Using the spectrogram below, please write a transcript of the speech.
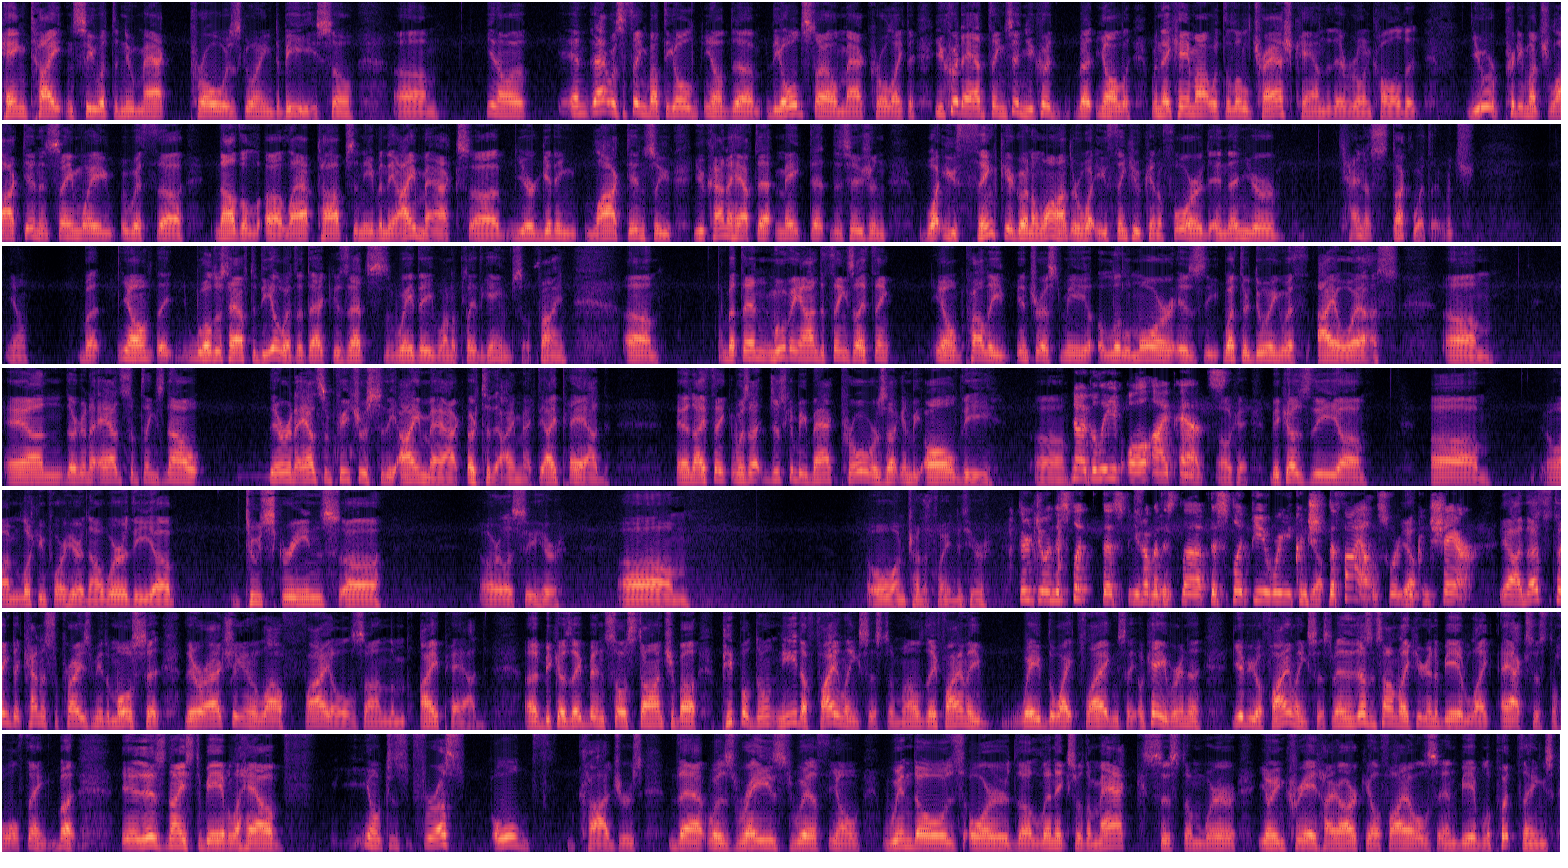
hang tight and see what the new Mac Pro is going to be? So, um, you know, and that was the thing about the old, you know, the the old style Mac Pro like that. You could add things in. You could, but you know, when they came out with the little trash can that everyone called it, you were pretty much locked in. And same way with uh, now the uh, laptops and even the iMacs, uh, you're getting locked in. So you you kind of have to make that decision what you think you're going to want or what you think you can afford, and then you're kind of stuck with it, which you know but you know, we'll just have to deal with it that because that's the way they want to play the game. So fine. Um, but then moving on to things I think you know probably interest me a little more is the, what they're doing with iOS, um, and they're going to add some things now. They're going to add some features to the iMac or to the iMac, the iPad, and I think was that just going to be Mac Pro or is that going to be all the? Um, no, I believe all iPads. Okay, because the um, um oh, I'm looking for here now where the uh, two screens, uh, or let's see here. Um, oh, I'm trying to find it here. They're doing the split. The you're talking about the, the split view where you can yep. sh- the files where yep. you can share. Yeah, and that's the thing that kind of surprised me the most that they were actually going to allow files on the iPad uh, because they've been so staunch about people don't need a filing system. Well, they finally waved the white flag and say, okay, we're going to give you a filing system. And it doesn't sound like you're going to be able to like access the whole thing, but it is nice to be able to have, you know, because for us old codgers that was raised with you know Windows or the Linux or the Mac system where you know you can create hierarchical files and be able to put things.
